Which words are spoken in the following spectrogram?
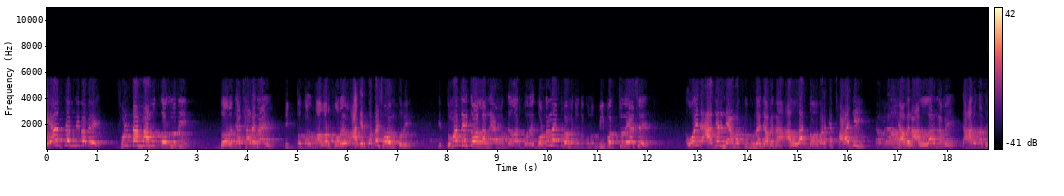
আয়াজ যেমনি ভাবে সুলতান মাহমুদ গজনবীর দরজা ছাড়ে নাই তিক্তফল পাওয়ার পরেও আগের কথা স্মরণ করে যে তোমাদেরকে আল্লাহ নিয়ামত দেওয়ার পরে ঘটনাক্রমে যদি কোনো বিপদ চলে আসে, ওই আগের নিয়ামতকে ভুলে যাবে না। আল্লাহর দরবারকে ছাড়া কি? যাবে না। আল্লাহর নামে কারও কাছে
